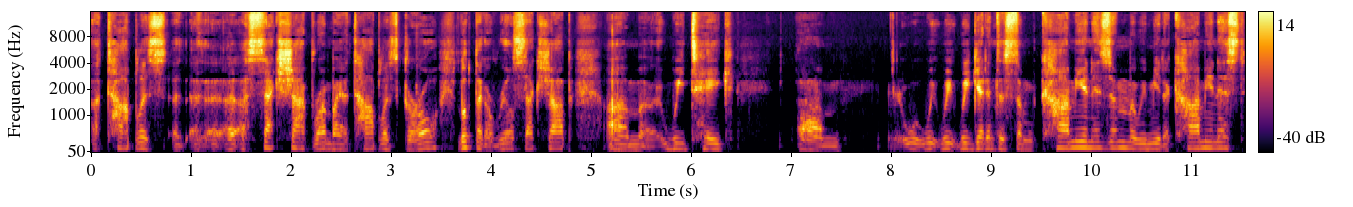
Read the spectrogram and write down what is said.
a topless, a, a, a, sex shop run by a topless girl. Looked like a real sex shop. Um, we take. Um, we, we, we get into some communism. We meet a communist.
